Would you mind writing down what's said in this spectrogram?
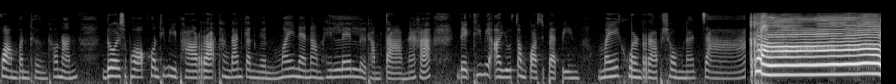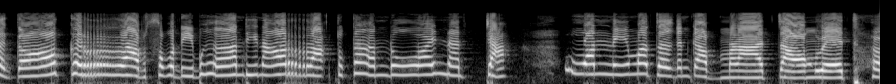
ความบันเทิงเท่านั้น โดยเฉพาะคนที่มีภาระทางด้านการเงินไม่แนะนำให้เล่นหรือทำตามนะคะ เด็กที่มีอายุต่ำกว่า 18 ปีไม่ควรรับชมนะจ๊ะ ค่ะก็กราบสวัสดีเพื่อนที่น่ารักทุกท่านด้วยนะจ๊ะ วันนี้มาเจอกันกับมาจองเวเธอ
